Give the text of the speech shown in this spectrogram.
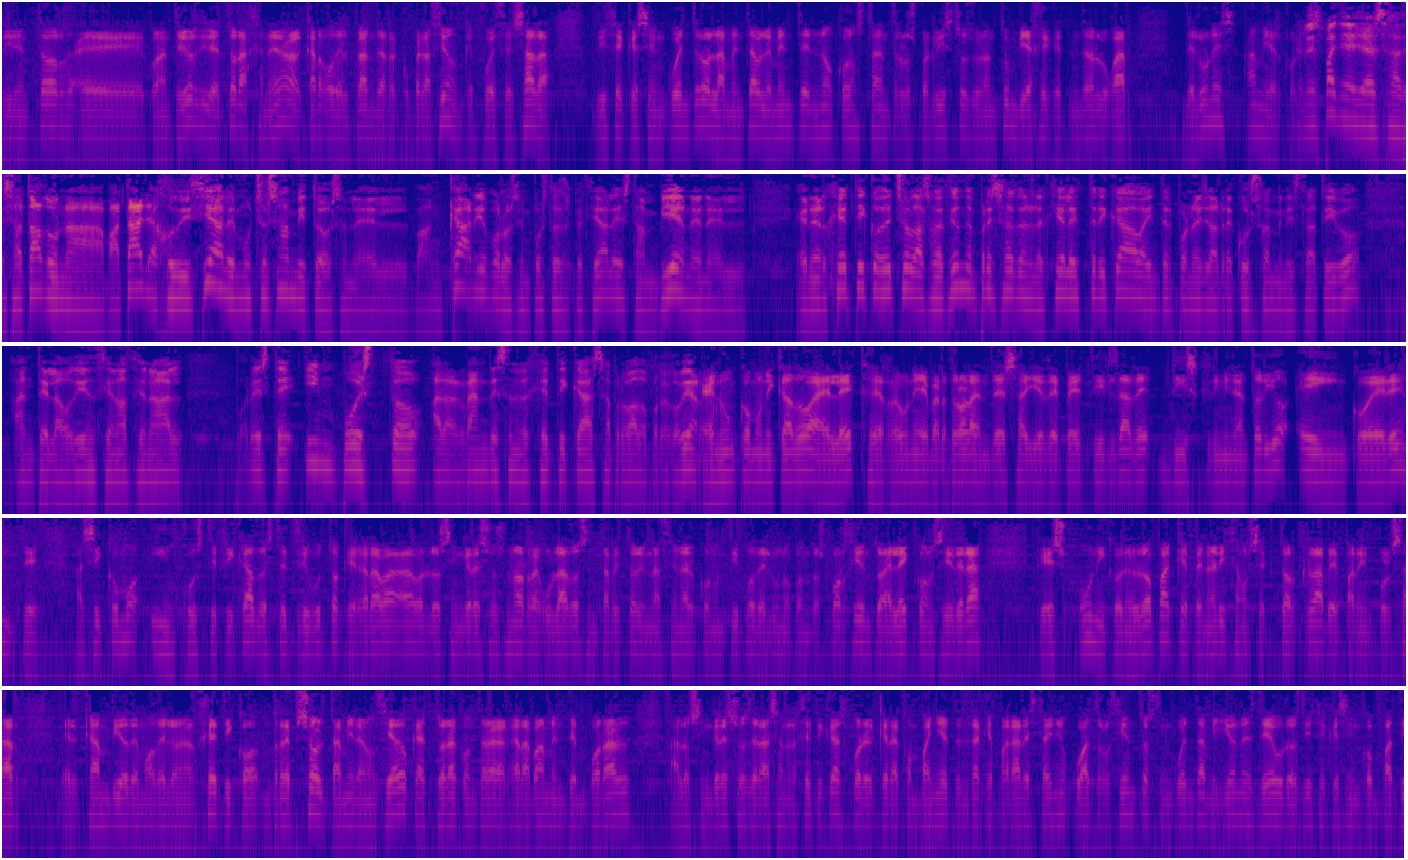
eh, con la anterior directora general al cargo del plan de recuperación, que fue cesada. Dice que ese encuentro lamentablemente no consta entre los previstos durante un viaje que tendrá lugar de lunes a miércoles. En España ya se ha desatado una batalla judicial en muchos ámbitos, en el bancario por los impuestos especiales, también en el energético. De hecho, la Asociación de Empresas de Energía Eléctrica va a interponer ya el recurso administrativo ante la Audiencia Nacional por este impuesto a las grandes energéticas aprobado por el gobierno. En un comunicado a ELEC, que reúne Iberdrola, Endesa y EDP, tilda de discriminatorio e incoherente, así como injustificado este tributo que grava los ingresos no regulados en territorio nacional con un tipo del 1,2%. ELEC considera que es único en Europa, que penaliza un sector clave para impulsar el cambio de modelo energético. Repsol también ha anunciado que actuará contra el gravamen temporal a los ingresos de las energéticas por el que la compañía tendrá que pagar este año 450 millones de euros. Dice que es incompatible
